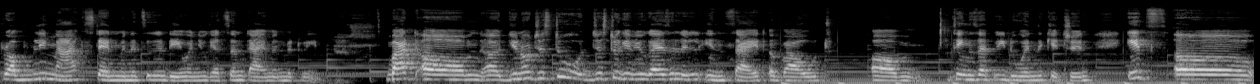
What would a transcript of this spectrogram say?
Probably max 10 minutes in a day when you get some time in between. But um, uh, you know, just to just to give you guys a little insight about um, things that we do in the kitchen, it's uh,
